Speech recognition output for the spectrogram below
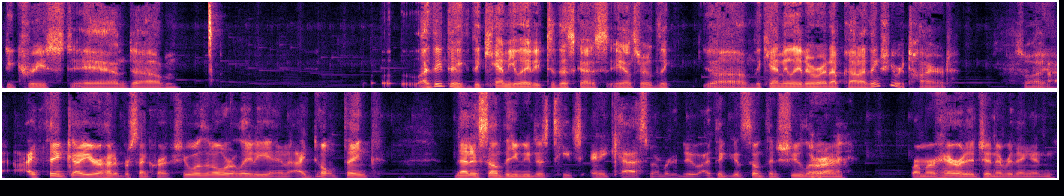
decreased. And um, I think the the candy lady to this guy's answer the uh, the candy lady over at Epcot I think she retired. So I I think you're 100% correct. She was an older lady, and I don't think that is something you can just teach any cast member to do. I think it's something she learned Right. from her heritage and everything, and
